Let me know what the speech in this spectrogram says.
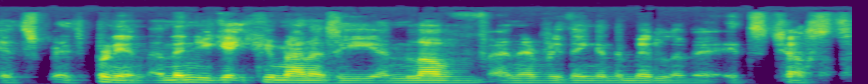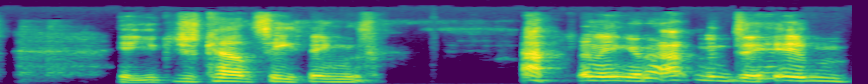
it's it's brilliant. And then you get humanity and love and everything in the middle of it. It's just yeah, you just can't see things happening and happening to him.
